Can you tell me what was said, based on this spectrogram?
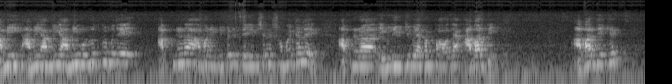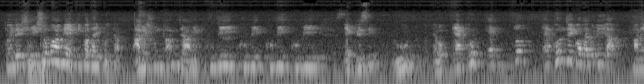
আমি আমি আমি আমি অনুরোধ করব যে আপনারা আমার ইন্ডিপেন্ডেন্ট টেলিভিশনের সময়কালে আপনারা এগুলি ইউটিউবে এখন পাওয়া যায়, আবার দেখেন। আবার দেখেন, তাহলে সেই সময় আমি একই কথাই কইতাম। আমি শুনতাম যে আমি খুবই খুবই খুবই খুবই অ্যাগ্রেসিভ রুড এবং এখন এখন যে কথাগুলি মানে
